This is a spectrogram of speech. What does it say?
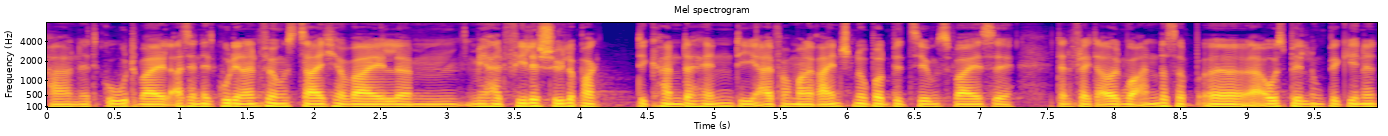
Ah, nicht gut, weil, also nicht gut in Anführungszeichen, weil ähm, mir halt viele Schülerpraktikanten haben, die einfach mal reinschnuppern, beziehungsweise dann vielleicht auch irgendwo anders äh, eine Ausbildung beginnen.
